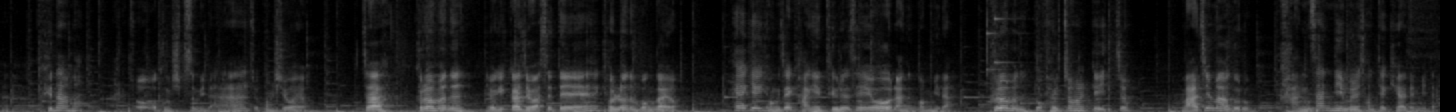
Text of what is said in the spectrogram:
어, 그나마 조금 쉽습니다. 조금 쉬워요. 자 그러면은 여기까지 왔을 때 결론은 뭔가요? 회계 경제 강의 들으세요라는 겁니다. 그러면은 또 결정할 게 있죠. 마지막으로 강사님을 선택해야 됩니다.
